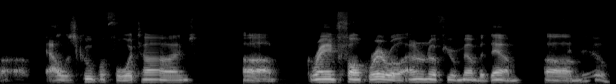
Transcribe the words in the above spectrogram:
uh, Alice Cooper four times, uh, Grand Funk Railroad. I don't know if you remember them. Um, I do.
